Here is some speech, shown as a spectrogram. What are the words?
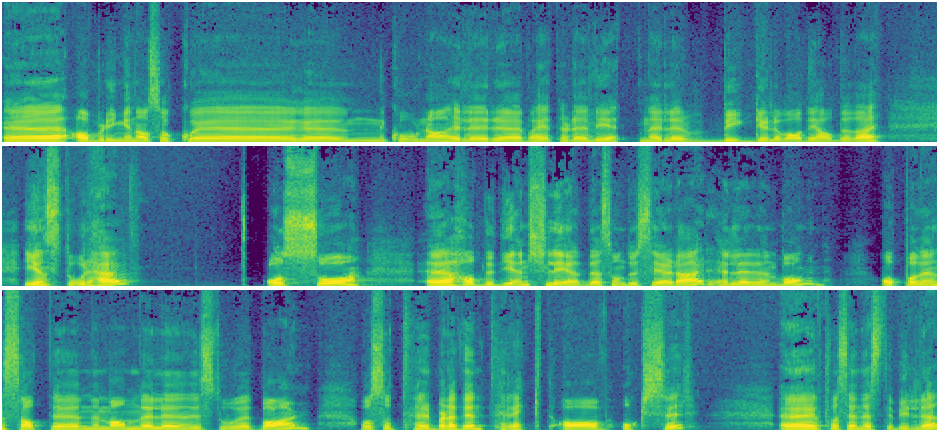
eh, avlingen, altså eh, korna, eller eh, hva heter det, hveten eller bygg, eller hva de hadde der, i en stor haug. Og så eh, hadde de en slede, som du ser der, eller en vogn. Oppå den satt en mann eller det sto et barn. Og så ble den trukket av okser. Eh, Få se neste bilde.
